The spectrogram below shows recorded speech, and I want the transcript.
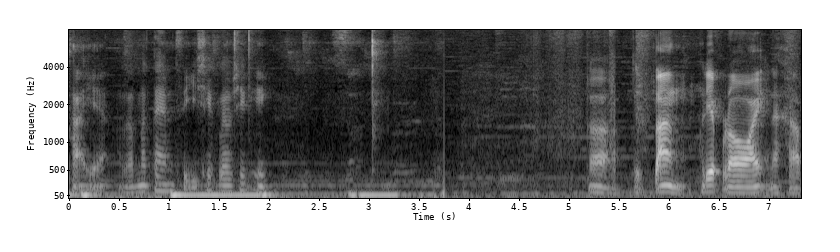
ไข่อะแล้วมาแต้มสีเช็คแล้วเช็คอีก ก็ติดตั้งเรียบร้อยนะครับ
